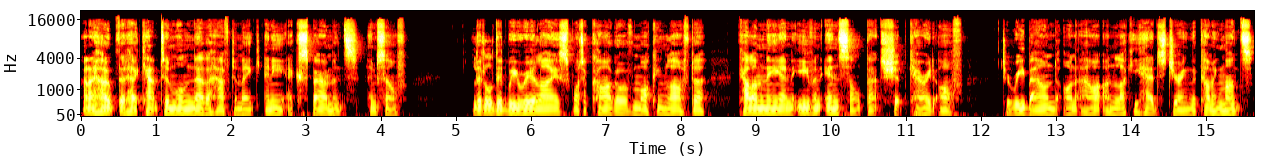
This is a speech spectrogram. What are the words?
and I hope that her captain will never have to make any experiments himself. Little did we realize what a cargo of mocking laughter, calumny, and even insult that ship carried off to rebound on our unlucky heads during the coming months.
